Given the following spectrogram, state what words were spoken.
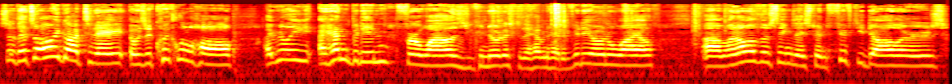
So that's all I got today. It was a quick little haul. I really, I hadn't been in for a while, as you can notice, because I haven't had a video in a while. Um, on all of those things, I spent $50.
